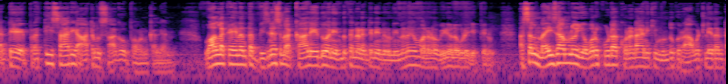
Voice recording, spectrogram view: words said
అంటే ప్రతిసారి ఆటలు సాగవు పవన్ కళ్యాణ్. వాళ్ళకైనంత బిజినెస్ నాకు కాలేదు అని ఎందుకన్నాడంటే నేను నిన్ననే మనను వీడియోలో కూడా చెప్పాను. అసలు నైజాంలో ఎవరు కూడా కొనడానికి ముందుకు రావట్లేదంట.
